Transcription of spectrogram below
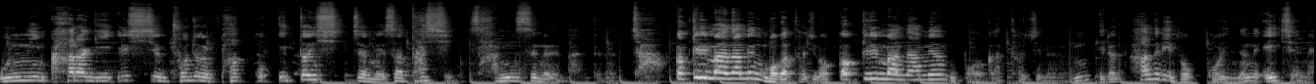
운임 하락이 일시적 조정을 받고 있던 시점에서 다시 상승을 만드는 자 꺾일만 하면 뭐가 터지고 꺾일만 하면 뭐가 터지는 이런 하늘이 돋고 있는 HMM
